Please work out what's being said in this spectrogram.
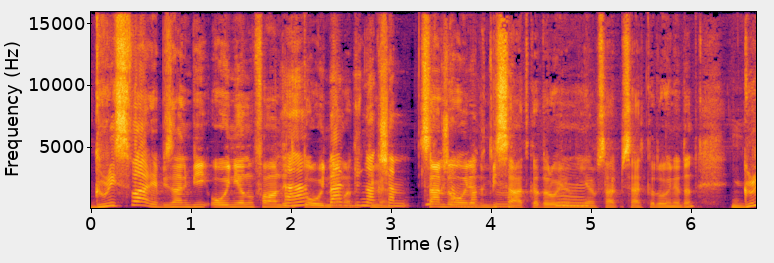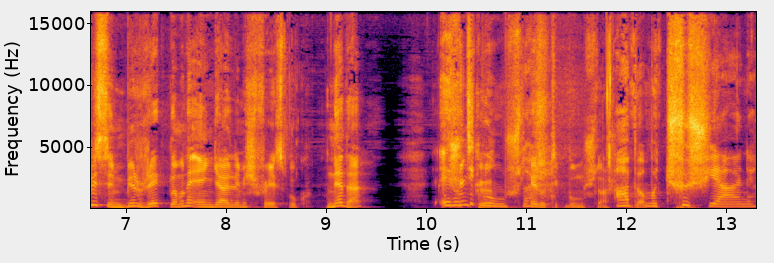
Gris var ya biz hani bir oynayalım falan dedik Aha, de ben oynayamadık dün değil akşam- mi? dün Sen bir akşam oynadın baktım bir ben. saat kadar oynadın yarım saat bir saat kadar oynadın. Gris'in bir reklamını engellemiş Facebook. Neden? Erotik Çünkü bulmuşlar. Erotik bulmuşlar. Abi ama çüş yani.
